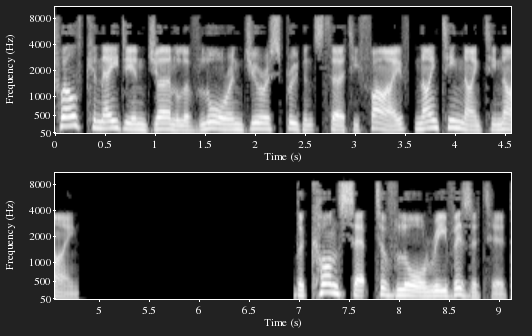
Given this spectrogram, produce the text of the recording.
12 Canadian Journal of Law and Jurisprudence 35 1999. The Concept of Law Revisited.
